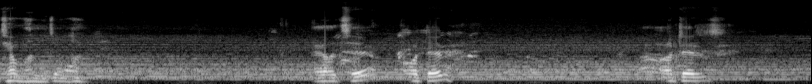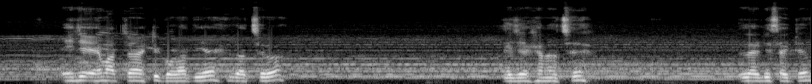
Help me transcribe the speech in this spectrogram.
জামাল জামাল। এই হচ্ছে ওটের ওটের এই যে মাত্র একটি ঘোড়া দিয়ে যাচ্ছিল। এই যে এখানে হচ্ছে লেডিস আইটেম।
